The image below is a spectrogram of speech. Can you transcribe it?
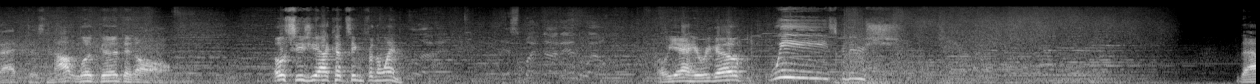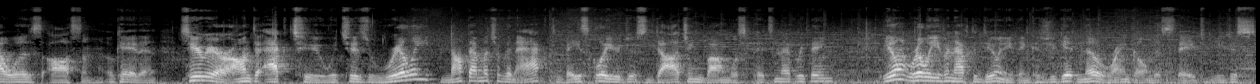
That does not look good at all. Oh, CGI cutscene for the win. Well. Oh yeah, here we go. Wee! Skadoosh! That was awesome. Okay then. So here we are, on to Act 2, which is really not that much of an act. Basically, you're just dodging bombless pits and everything. You don't really even have to do anything, because you get no rank on this stage. You just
